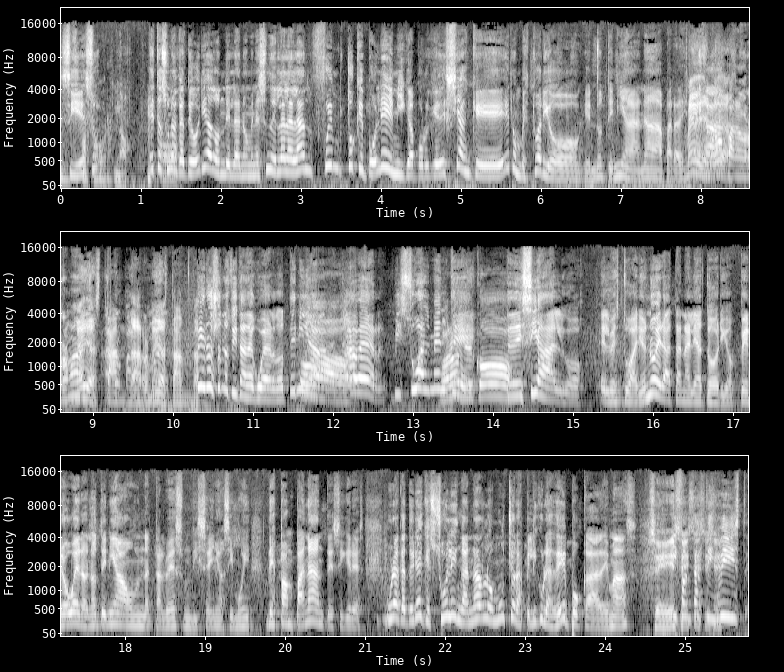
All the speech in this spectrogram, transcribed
Sí, por eso. favor. No. Esta es una categoría donde la nominación de La La Land fue un toque polémica porque decían que era un vestuario que no tenía nada para destacar. Media, ropa normal. medio estándar, medio estándar. Pero yo no estoy tan de acuerdo. Tenía, Ay. a ver, visualmente Crónico. te decía algo el vestuario. No era tan aleatorio, pero bueno, no tenía un, tal vez un diseño así muy despampanante, si querés. Una categoría que suelen ganarlo mucho las películas de época, además. Sí, y sí, Fantastic sí, sí, sí. Beast,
